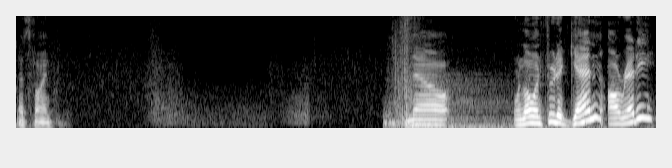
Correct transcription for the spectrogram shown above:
That's fine. Now, we're low on food again already?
